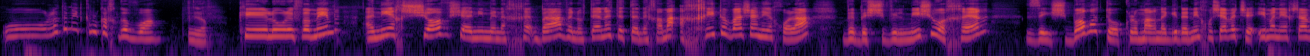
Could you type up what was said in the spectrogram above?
הוא לא תמיד כל כך גבוה. לא. כאילו, לפעמים אני אחשוב שאני מנח... באה ונותנת את הנחמה הכי טובה שאני יכולה, ובשביל מישהו אחר, זה ישבור אותו. כלומר, נגיד, אני חושבת שאם אני עכשיו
